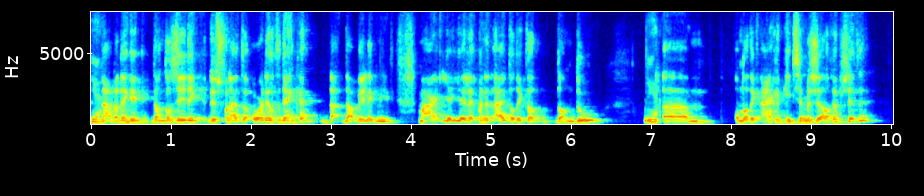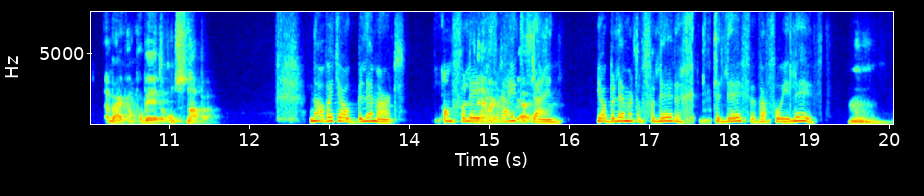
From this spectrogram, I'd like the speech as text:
Ja. Nou, dan denk ik, dan, dan zit ik dus vanuit de oordeel te denken, dat, dat wil ik niet. Maar je, je legt me net uit dat ik dat dan doe, ja. um, omdat ik eigenlijk iets in mezelf heb zitten waar ik aan probeer te ontsnappen. Nou, wat jou belemmert om volledig vrij te zijn. Jou belemmert om volledig te leven waarvoor je leeft. Hmm.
